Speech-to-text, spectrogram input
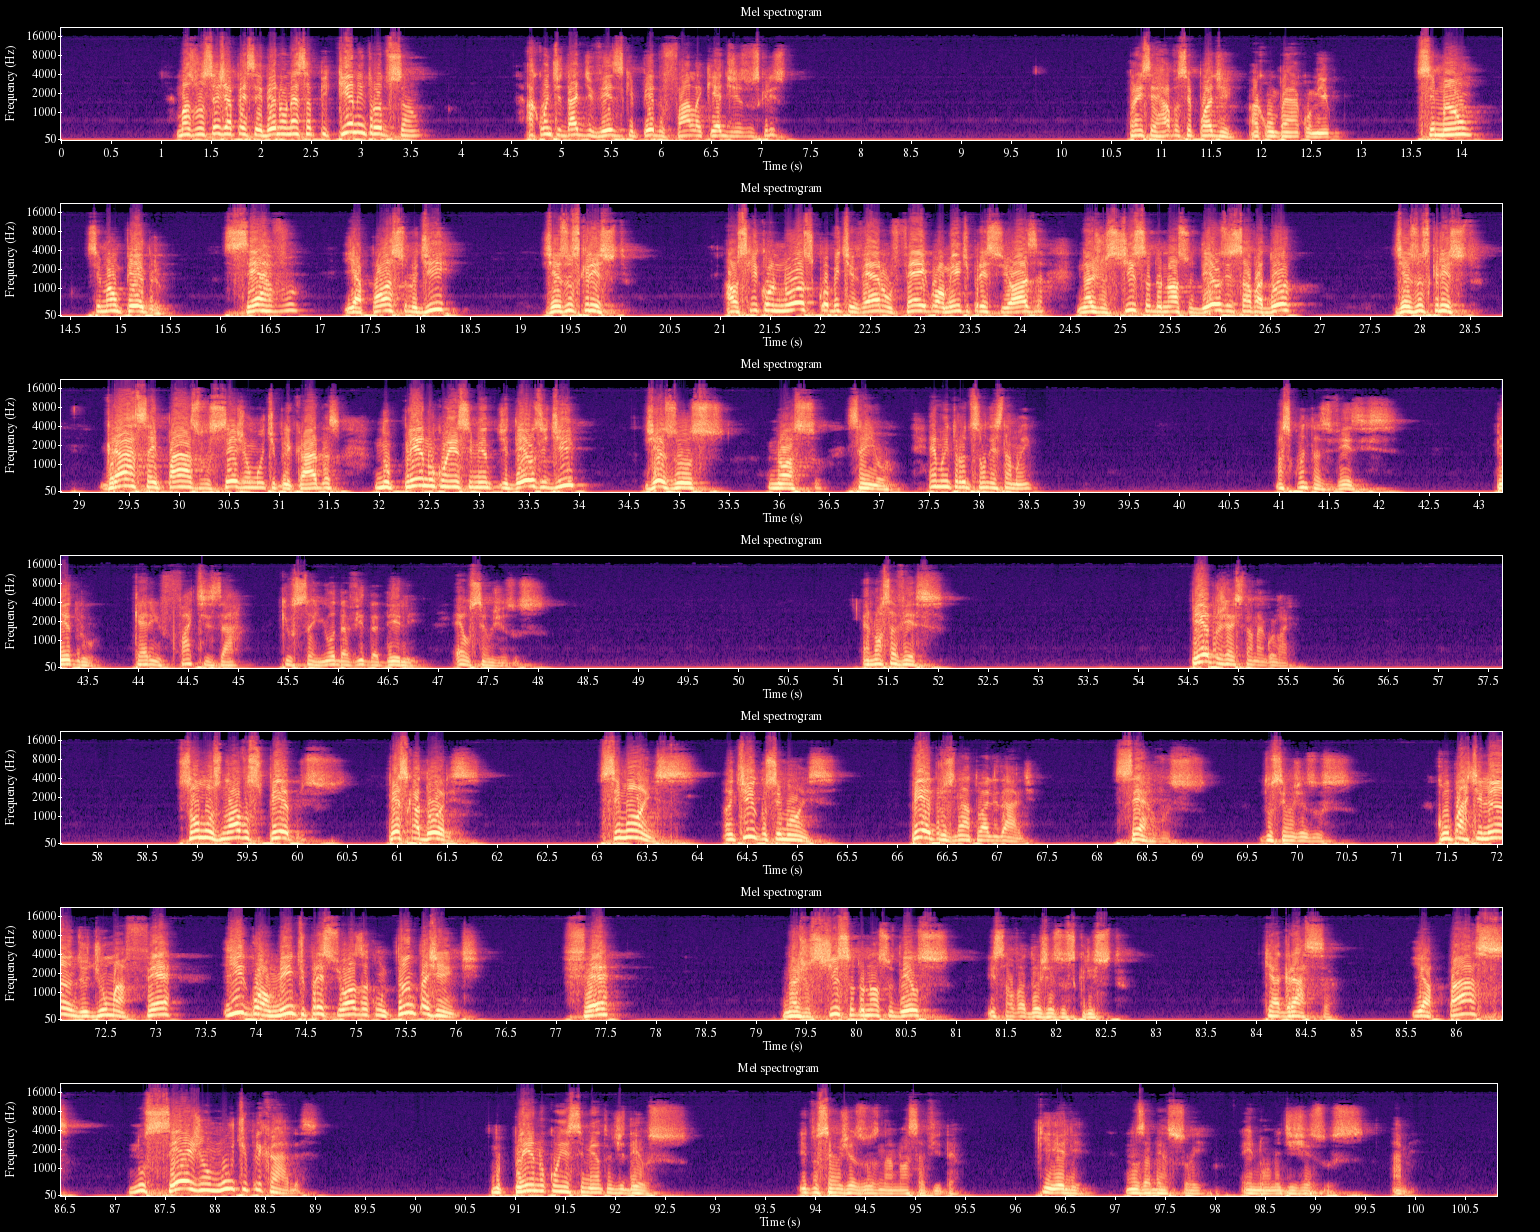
Mas vocês já perceberam nessa pequena introdução a quantidade de vezes que Pedro fala que é de Jesus Cristo? Para encerrar, você pode acompanhar comigo. Simão, Simão Pedro, servo e apóstolo de Jesus Cristo, aos que conosco obtiveram fé igualmente preciosa na justiça do nosso Deus e Salvador, Jesus Cristo. Graça e paz vos sejam multiplicadas no pleno conhecimento de Deus e de Jesus, nosso Senhor. É uma introdução desse tamanho. Mas quantas vezes Pedro quer enfatizar que o Senhor da vida dele é o Senhor Jesus? É nossa vez. Pedro já está na glória. Somos novos Pedros, pescadores, Simões, antigos Simões, Pedros na atualidade, servos do Senhor Jesus compartilhando de uma fé igualmente preciosa com tanta gente. Fé na justiça do nosso Deus e Salvador Jesus Cristo. Que a graça e a paz nos sejam multiplicadas no pleno conhecimento de Deus e do Senhor Jesus na nossa vida. Que Ele nos abençoe em nome de Jesus. Amém.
